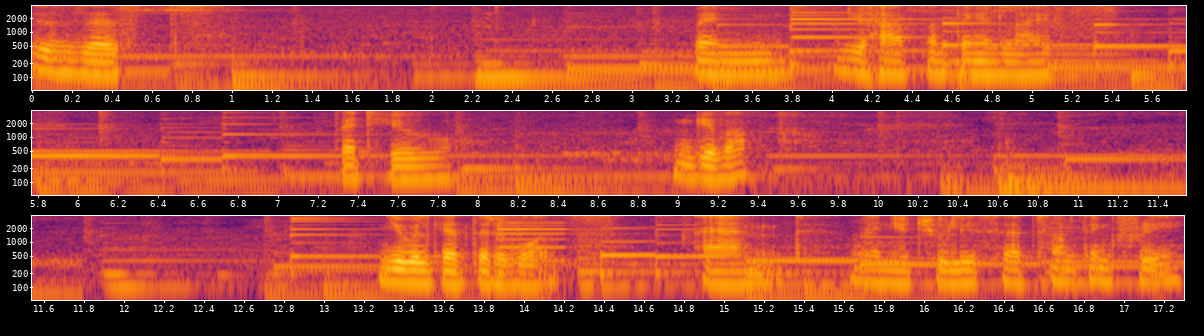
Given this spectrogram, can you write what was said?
is just when you have something in life that you give up you will get the rewards. And when you truly set something free,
